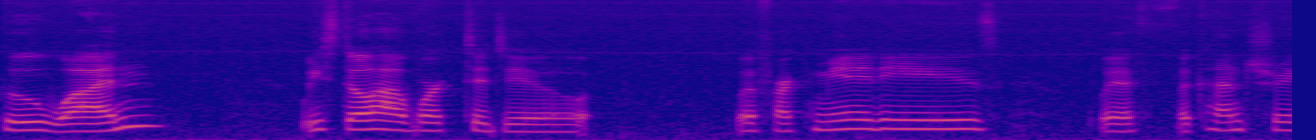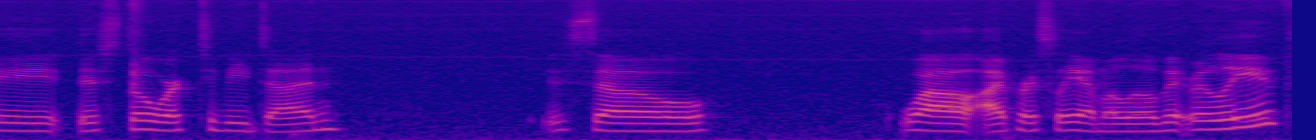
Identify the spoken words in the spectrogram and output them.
who won, we still have work to do with our communities, with the country. There's still work to be done. So while I personally am a little bit relieved,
